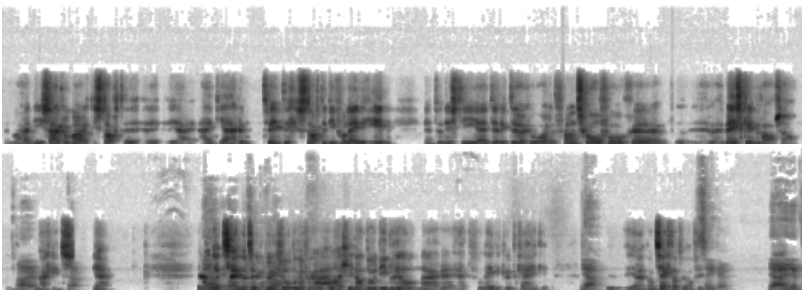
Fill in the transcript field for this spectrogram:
Maar die suikermarkt die startte uh, ja, eind jaren 20 startte die volledig in. En toen is hij uh, directeur geworden van een school voor uh, weeskinderen of zo. Oh, ja. ja. ja. ja dat zijn natuurlijk bijzondere verhalen. Als je dan door die bril naar het verleden kunt kijken, ja. ja, dan zegt dat wel veel. Zeker. Ja, je hebt,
